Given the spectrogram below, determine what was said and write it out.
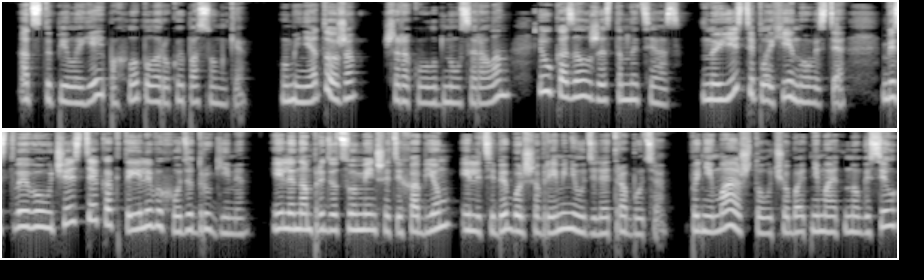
– отступила я и похлопала рукой по сумке. «У меня тоже», Широко улыбнулся Ролан и указал жестом на Тиас. «Но есть и плохие новости. Без твоего участия коктейли выходят другими. Или нам придется уменьшить их объем, или тебе больше времени уделять работе. Понимаю, что учеба отнимает много сил,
